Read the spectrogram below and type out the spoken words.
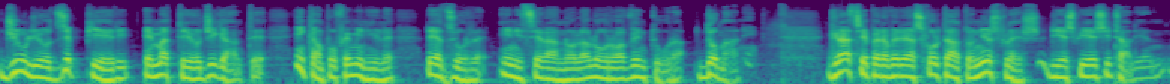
Giulio Zeppieri e Matteo Gigante. In campo femminile le azzurre inizieranno la loro avventura domani. Grazie per aver ascoltato News Flash di SPS Italian.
